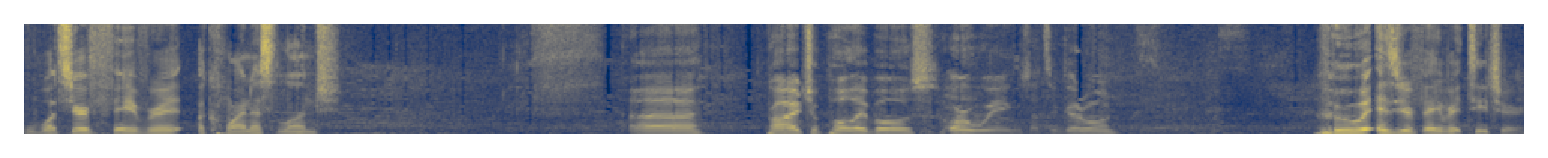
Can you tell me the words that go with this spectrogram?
What's your favorite Aquinas lunch? Uh, probably Chipotle bowls or wings. That's a good one. Who is your favorite teacher?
